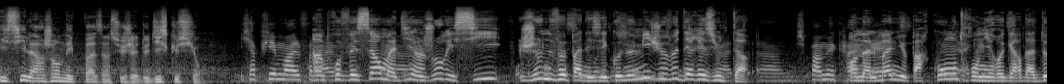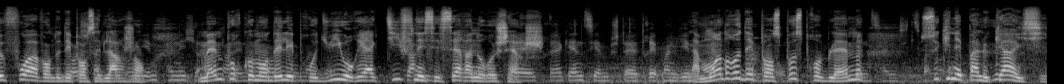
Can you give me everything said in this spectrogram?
ici l'argent n'est pas un sujet de discussion. Un professeur m'a dit un jour ici, je ne veux pas des économies, je veux des résultats. En Allemagne, par contre, on y regarde à deux fois avant de dépenser de l'argent, même pour commander les produits ou réactifs nécessaires à nos recherches. La moindre dépense pose problème, ce qui n'est pas le cas ici.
